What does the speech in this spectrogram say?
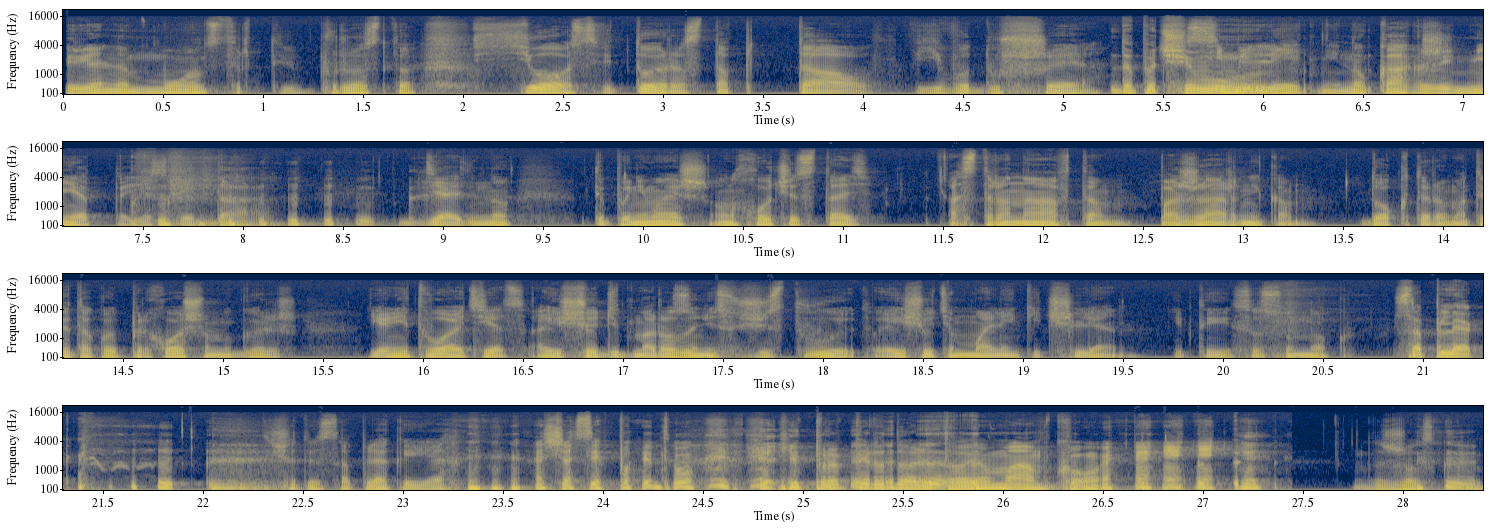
реально монстр, ты просто все святой растоптал в его душе. Да почему? Семилетний. Ну как же нет-то, если да? Дядя, ну ты понимаешь, он хочет стать астронавтом, пожарником, доктором, а ты такой приходишь ему и говоришь, я не твой отец, а еще Дед Мороза не существует, а еще у тебя маленький член, и ты сосунок. Сопляк. Что ты сопляк, и я... А сейчас я пойду и пропердолю твою мамку. Жестко.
